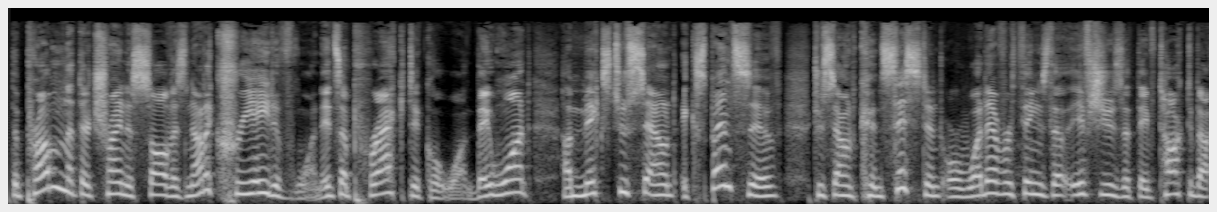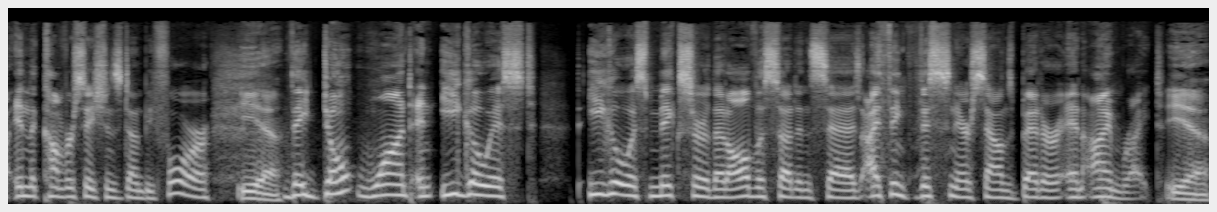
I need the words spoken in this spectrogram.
the problem that they're trying to solve is not a creative one; it's a practical one. They want a mix to sound expensive, to sound consistent, or whatever things that issues that they've talked about in the conversations done before. Yeah. They don't want an egoist egoist mixer that all of a sudden says, "I think this snare sounds better and I'm right." Yeah.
